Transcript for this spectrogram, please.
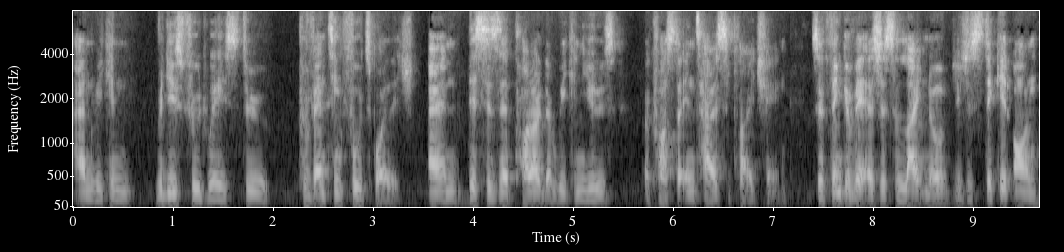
and we can reduce food waste through preventing food spoilage. And this is a product that we can use across the entire supply chain. So think of it as just a light node. You just stick it on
